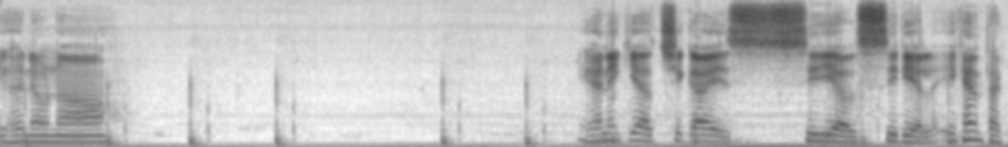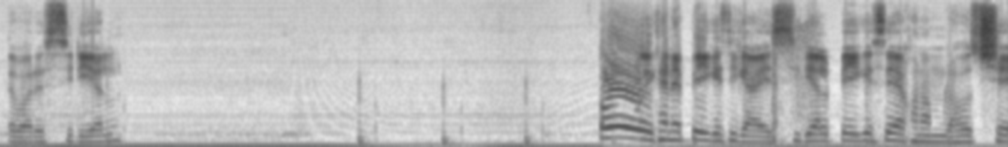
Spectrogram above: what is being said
এখানেও না। এখানে কি আছে গাইস সিরিয়াল সিরিয়াল। এখানে থাকতে পারে সিরিয়াল। ও, এখানে পেয়ে গেছি গাইস সিরিয়াল পেয়ে গেছি। এখন আমরা হচ্ছে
